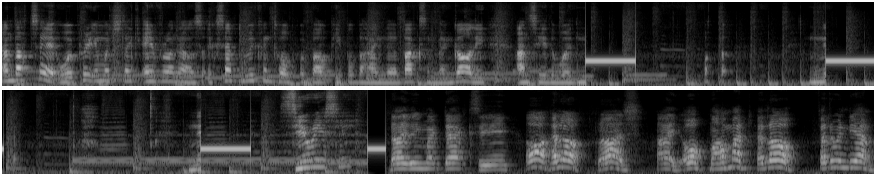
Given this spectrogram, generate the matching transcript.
And that's it, we're pretty much like everyone else, except we can talk about people behind their backs in Bengali and say the word n- What the? N- N- Seriously? Driving my taxi. Oh, hello, Raj. Hi. Oh, Muhammad. Hello, fellow Indian.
